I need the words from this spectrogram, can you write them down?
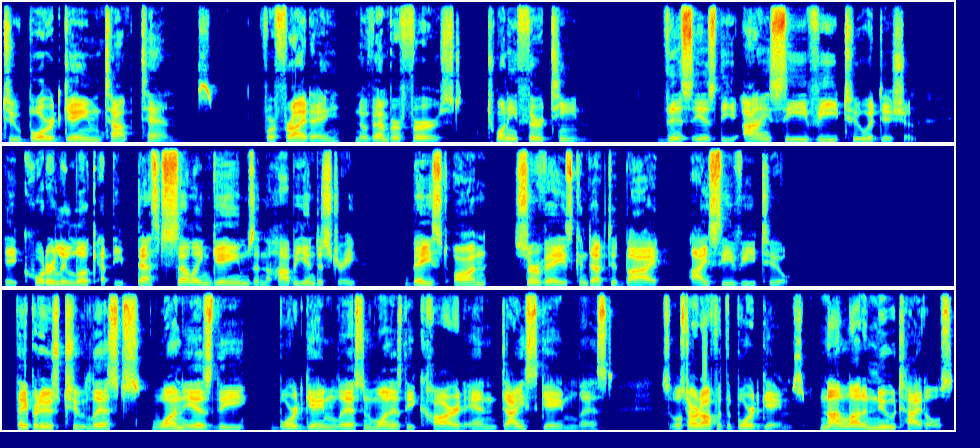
to Board Game Top Tens for Friday, November 1st, 2013. This is the ICV2 edition, a quarterly look at the best selling games in the hobby industry based on surveys conducted by ICV2. They produce two lists. One is the board game list, and one is the card and dice game list. So we'll start off with the board games. Not a lot of new titles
